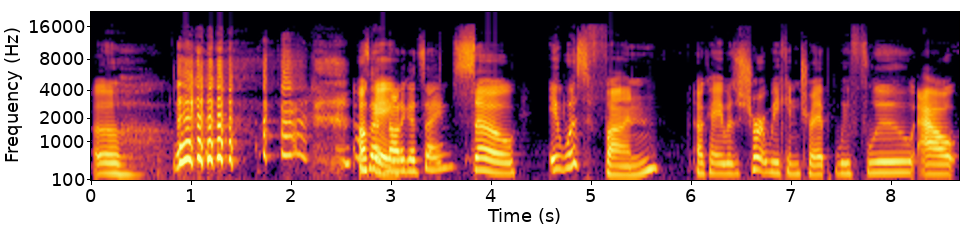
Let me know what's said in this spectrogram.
Ugh. Is okay. that not a good sign? So it was fun. Okay, it was a short weekend trip. We flew out.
